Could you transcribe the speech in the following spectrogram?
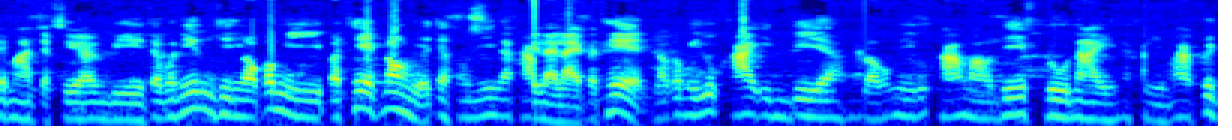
จะมาจาก CMV แต่วันนี้จริงๆเราก็มีประเทศนอกเหนือจากตรงนี้นะครับหลาย ๆประเทศเราก็มีลูกค้าอินเดีย เราก็มีลูกค้ามาลดีฟบรูไนนะครับมีมากขึ้น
